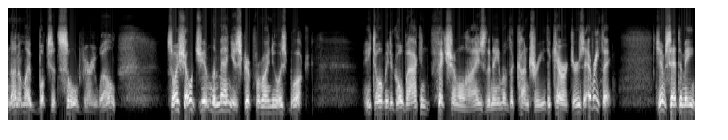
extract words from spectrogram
none of my books had sold very well. So I showed Jim the manuscript for my newest book. He told me to go back and fictionalize the name of the country, the characters, everything. Jim said to me,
